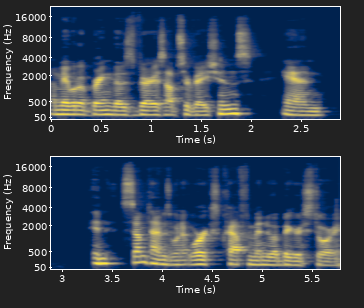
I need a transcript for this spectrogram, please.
I'm able to bring those various observations and and sometimes when it works, craft them into a bigger story.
